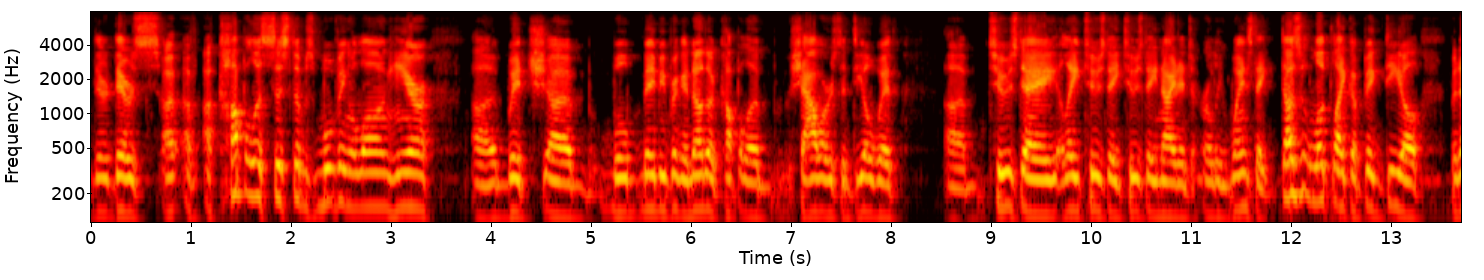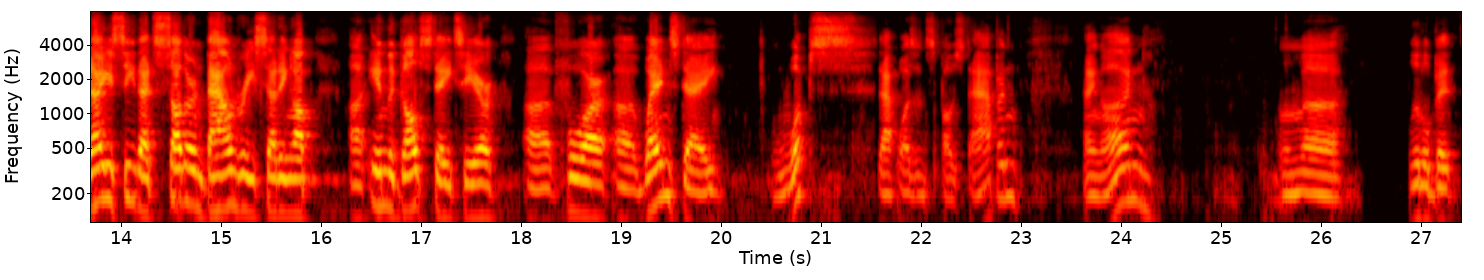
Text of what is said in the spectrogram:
there, there's a, a, couple of systems moving along here, uh, which uh, will maybe bring another couple of showers to deal with um, Tuesday, late Tuesday, Tuesday night into early Wednesday. Doesn't look like a big deal, but now you see that southern boundary setting up uh, in the Gulf states here uh, for uh, Wednesday. Whoops, that wasn't supposed to happen. Hang on. I'm uh, A little bit,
